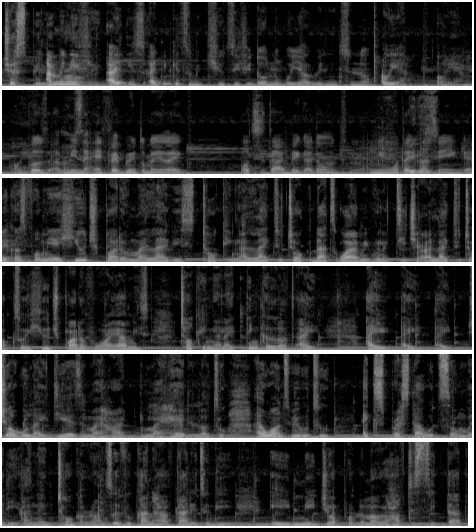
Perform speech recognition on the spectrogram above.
just be I mean, if like- I, it's, I think it would be cute if you don't know, but you are willing to know. oh yeah. Oh yeah. Oh yeah. Because I mean, if I bring somebody like, what is that? I beg, I don't want to know. I mean, what are because, you saying, guys? because for me a huge part of my life is talking i like to talk that's why i'm even a teacher i like to talk so a huge part of who i am is talking and i think a lot i i i, I juggle ideas in my heart in my head a lot so i want to be able to express that with somebody and then talk around so if you can't have that it will be a major problem i will have to seek that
